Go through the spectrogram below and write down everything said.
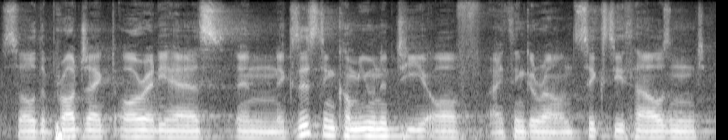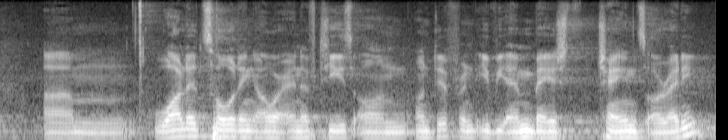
So the project already has an existing community of, I think, around 60,000 um, wallets holding our NFTs on, on different EVM-based chains already.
